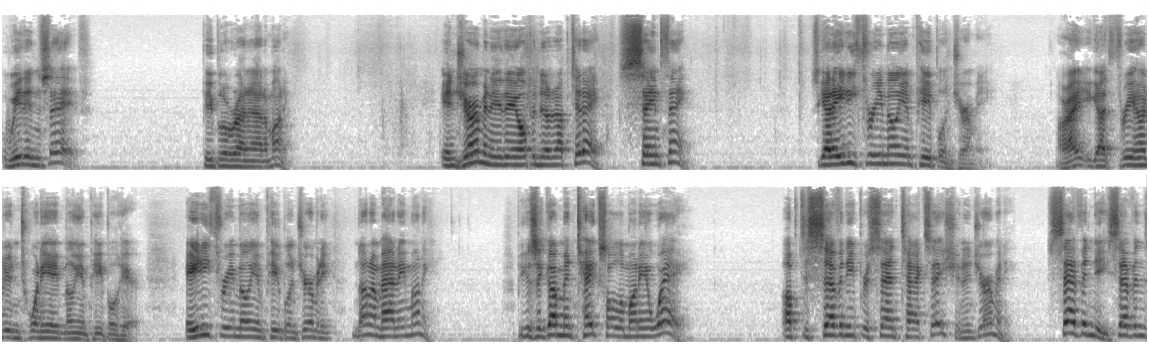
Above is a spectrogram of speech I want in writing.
We didn't save. People are running out of money. In Germany, they opened it up today. Same thing. So you got 83 million people in Germany. All right, you got 328 million people here. 83 million people in Germany, none of them had any money because the government takes all the money away up to 70% taxation in Germany. 70, 70,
